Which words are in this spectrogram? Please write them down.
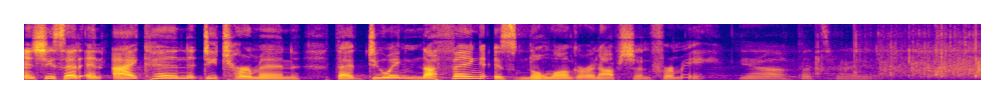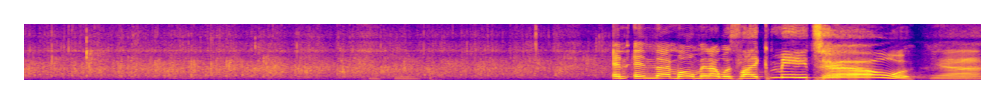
And she said, and I can determine that doing nothing is no longer an option for me. Yeah, that's right. Mm-hmm. And in that moment, I was like, me too. Yeah.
